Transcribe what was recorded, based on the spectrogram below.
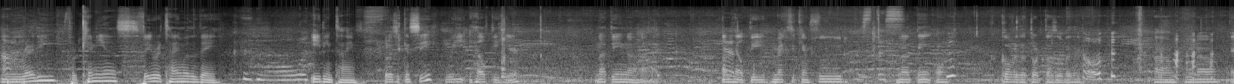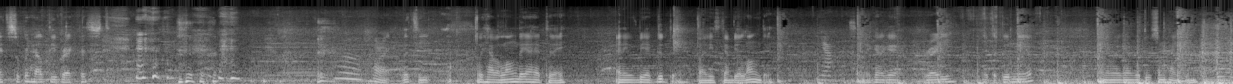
We're ready for Kenya's favorite time of the day. No. Eating time. But as you can see, we eat healthy here. Nothing uh, like unhealthy Mexican food. Nothing. Oh, cover the tortas over there. Oh. Um, you know, it's super healthy breakfast. All right, let's eat. We have a long day ahead today, and it will be a good day, but it's gonna be a long day. Yeah. So we're gonna get ready with a good meal, and we're gonna go do some hiking.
